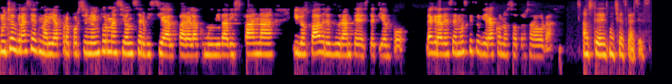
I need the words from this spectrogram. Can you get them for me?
Muchas gracias, María. Proporcionó información servicial para la comunidad hispana y los padres durante este tiempo. Le agradecemos que estuviera con nosotros ahora. A ustedes, muchas gracias.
